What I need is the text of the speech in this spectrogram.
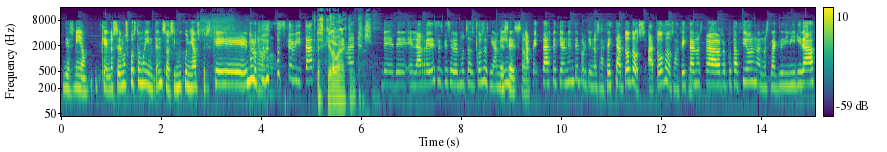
Dios mío, que nos hemos puesto muy intensos y muy cuñados, pero es que no lo No. podemos evitar. Es que la van de, de- en las redes es que se ven muchas cosas y a mí Es me afecta especialmente porque nos afecta a todos, a todos, afecta a nuestra reputación, a nuestra credibilidad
